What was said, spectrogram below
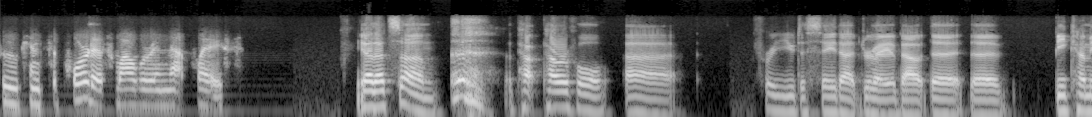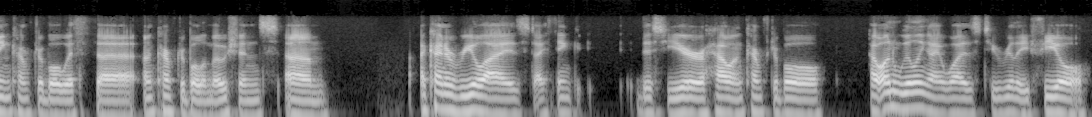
who can support us while we're in that place. Yeah, that's um, powerful uh, for you to say that, Dre, about the the becoming comfortable with uh, uncomfortable emotions. Um, I kind of realized, I think, this year how uncomfortable, how unwilling I was to really feel,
